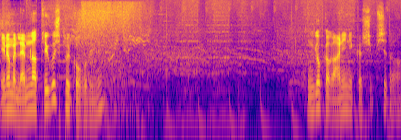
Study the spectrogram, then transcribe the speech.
이러면 램라 뛰고 싶을 거거든요. 공격각 아니니까 쉽시다.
